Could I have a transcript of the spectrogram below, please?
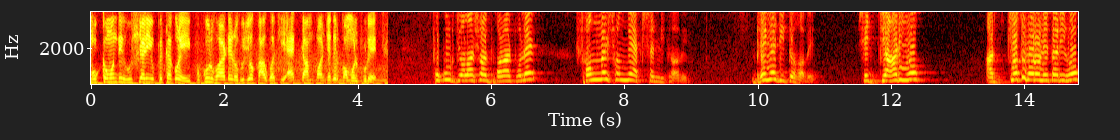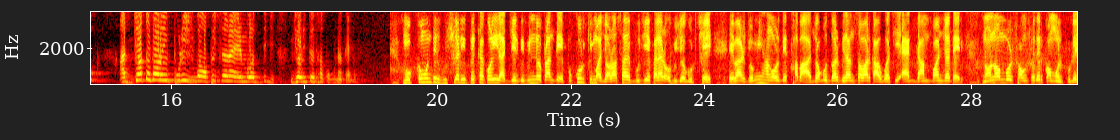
মুখ্যমন্ত্রীর হুঁশিয়ারি উপেক্ষা করে পুকুর ভরাটের অভিযোগ কাউগাছি এক গ্রাম পঞ্চায়েতের কমলপুরে। পুকুর জলাশয় ভরাট হলে সঙ্গে সঙ্গে অ্যাকশন নিতে হবে। ভেঙে দিতে হবে। সে যারই হোক, আর যত বড় নেতারই হোক, আর যত বড় পুলিশ বা অফিসাররা এর মধ্যে জড়িত থাকুক না কেন। মুখ্যমন্ত্রীর হুঁশিয়ারি উপেক্ষা করেই রাজ্যের বিভিন্ন প্রান্তে পুকুর কিংবা জলাশয় বুঝিয়ে ফেলার অভিযোগ উঠছে। এবার জমি হাঙরদের থাবা জগদ্দল বিধানসভার কাউগাছি এক গ্রাম পঞ্চায়েতের ন নম্বর সংসদের কমলপুরে।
